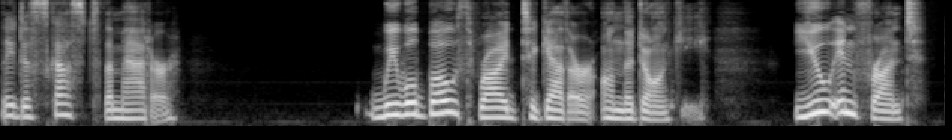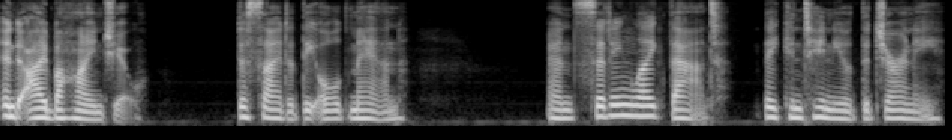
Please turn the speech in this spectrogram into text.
they discussed the matter. We will both ride together on the donkey, you in front and I behind you, decided the old man. And sitting like that, they continued the journey.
